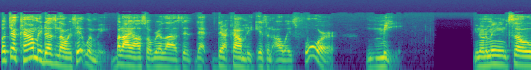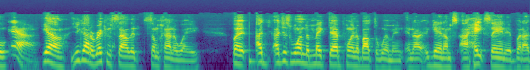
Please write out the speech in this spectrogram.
but their comedy doesn't always hit with me. But I also realize that that their comedy isn't always for me. You know what I mean? So Yeah. yeah, you got to reconcile it some kind of way. But I I just wanted to make that point about the women, and I, again I'm I hate saying it, but I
